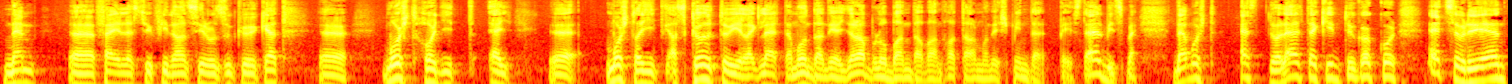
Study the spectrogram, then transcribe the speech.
nem fejlesztjük, finanszírozzuk őket. Most, hogy itt egy most, hogy itt az költőileg lehetne mondani, egy rablóbanda van hatalmon, és minden pénzt elvisz meg, de most eztől eltekintünk, akkor egyszerűen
